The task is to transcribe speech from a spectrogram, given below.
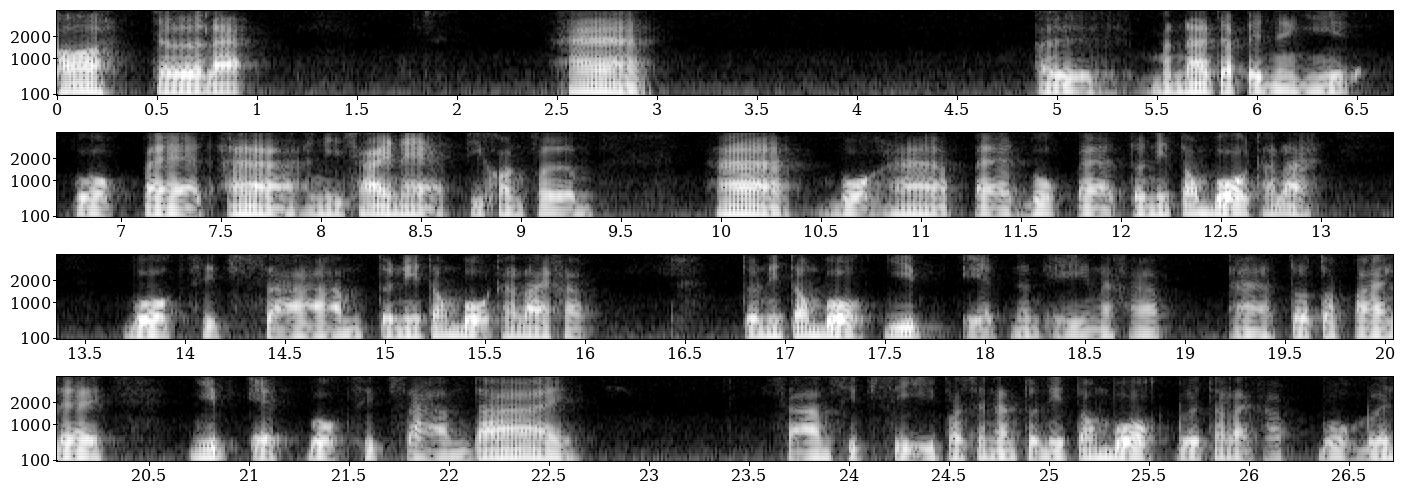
อ๋อ เจอละ5เออ มันน่าจะเป็นอย่างนี้ บวก8อ่า อันนี้ใช่แน่ พี่คอนเฟิร์ม5บวก5 8บวก8ตัวนี้ต้องบวกเท่าไหร่ บวก 13 ตัวนี้ต้องบวกเท่าไหร่ครับ ตัวนี้ต้องบวก 21 นั่นเองนะครับ อ่า ตัวต่อไปเลย 21บวก13 ได้ 34 เพราะฉะนั้นตัวนี้ต้องบวกด้วยเท่าไหร่ครับ บวกด้วย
